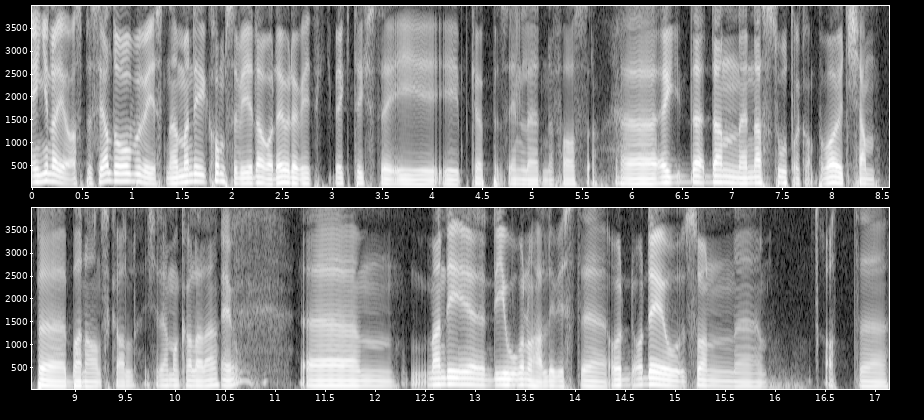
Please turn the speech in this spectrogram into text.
Ingen av de var spesielt overbevisende, men de kom seg videre, og det er jo det viktigste i, i cupens innledende fase. Uh, jeg, de, den nest Sotra-kampen var jo et kjempebananskall, ikke det man kaller det? Jo. Ehm, men de, de gjorde nå heldigvis det. Og, og det er jo sånn uh, at uh,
